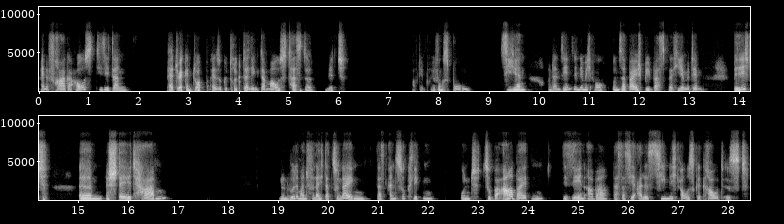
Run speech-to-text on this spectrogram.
eine Frage aus, die Sie dann per Drag and Drop, also gedrückter linkter Maustaste mit auf den Prüfungsbogen ziehen. Und dann sehen Sie nämlich auch unser Beispiel, was wir hier mit dem Bild ähm, erstellt haben. Nun würde man vielleicht dazu neigen, das anzuklicken und zu bearbeiten. Sie sehen aber, dass das hier alles ziemlich ausgegraut ist.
